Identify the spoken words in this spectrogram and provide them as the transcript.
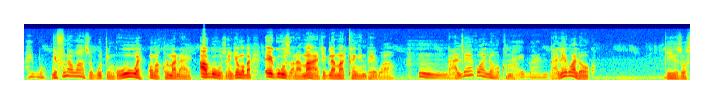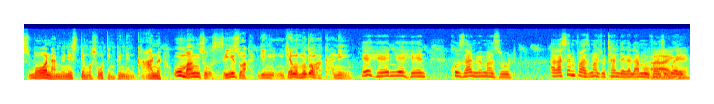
Hayibo. ngifuna wazi ukuthi nguwe ongakhuluma naye akuzwe njengoba ekuzwa namanje kulamaqhinga eniphekwawo Hmm. ngale kwalokho ma Hayi bani. ngale kwalokho ngizosibona mina isidingo sokuthi ngiphinde ngiganwe uma ngizozizwa ngi- njengomuntu ongaganiwe Yeheni yeheni. Khuzani wemazulu. Akasemfazi manje uthandeka la muva nje Hhayi kwena. ke,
